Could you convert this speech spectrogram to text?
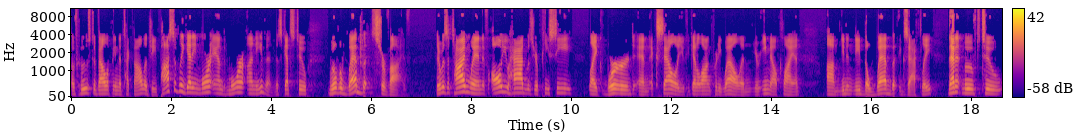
of who's developing the technology, possibly getting more and more uneven. This gets to, will the web survive? There was a time when if all you had was your PC, like Word and Excel, you could get along pretty well, and your email client, um, you didn't need the web exactly. Then it moved to,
